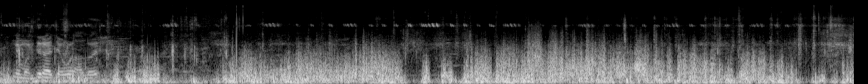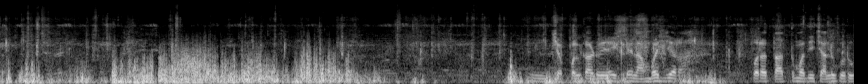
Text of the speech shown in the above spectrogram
मी मंदिराजवळ आलो आहे चप्पल काढूया इकडे लांबच जरा. परत आतमध्ये चालू करू.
